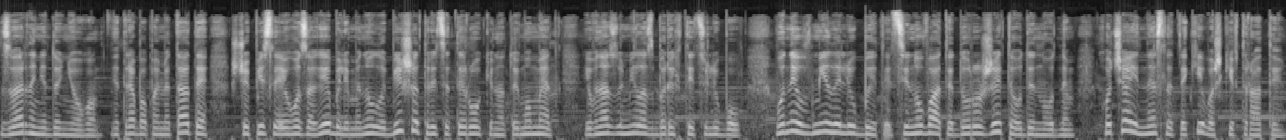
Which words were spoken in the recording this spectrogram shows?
звернені до нього. І треба пам'ятати, що після його загибелі минуло більше 30 років на той момент, і вона зуміла зберегти цю любов. Вони вміли любити, цінувати, дорожити один одним, хоча й несли такі важкі втрати.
